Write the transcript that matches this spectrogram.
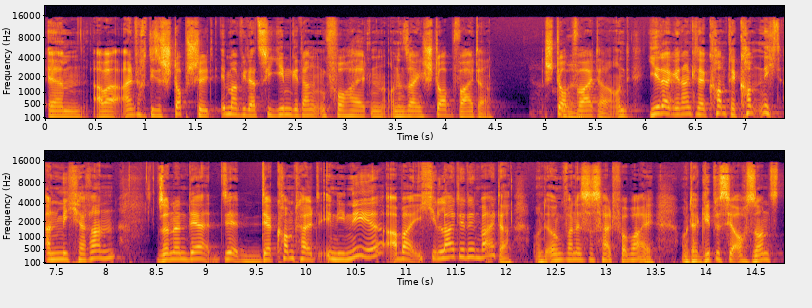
Ähm, aber einfach dieses Stoppschild immer wieder zu jedem Gedanken vorhalten und dann sage ich Stopp weiter. Stopp cool. weiter. Und jeder Gedanke, der kommt, der kommt nicht an mich heran, sondern der, der, der kommt halt in die Nähe, aber ich leite den weiter. Und irgendwann ist es halt vorbei. Und da gibt es ja auch sonst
